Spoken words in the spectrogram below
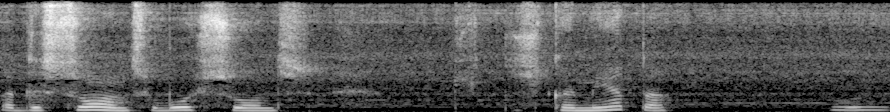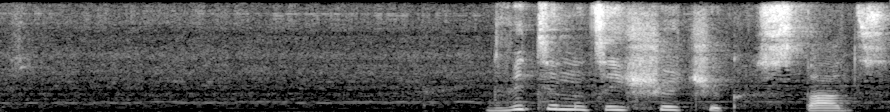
А де сонце? Ось сонце. Якась комета. Ось. На цей щотчик стадс.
